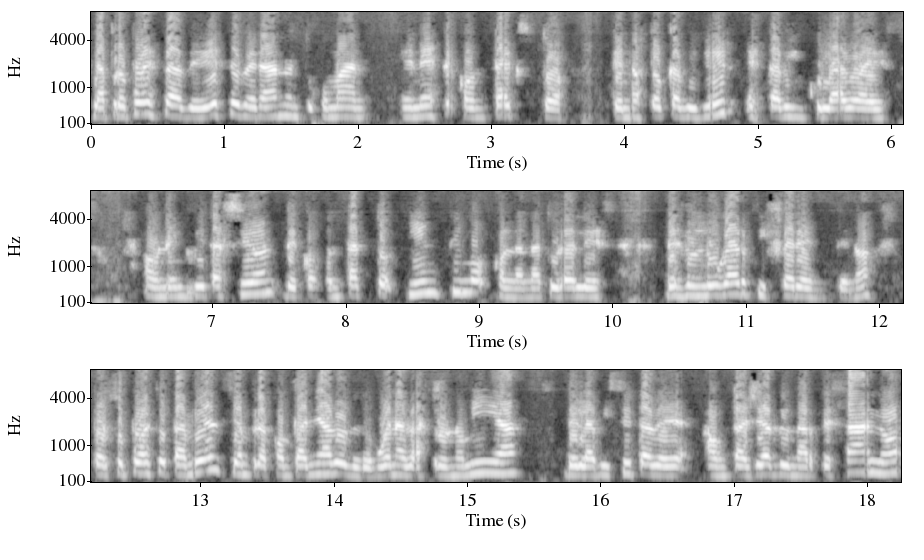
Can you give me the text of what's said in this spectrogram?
La propuesta de este verano en Tucumán, en este contexto que nos toca vivir, está vinculado a eso, a una invitación de contacto íntimo con la naturaleza, desde un lugar diferente, ¿no? Por supuesto también siempre acompañado de buena gastronomía, de la visita de, a un taller de un artesano,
